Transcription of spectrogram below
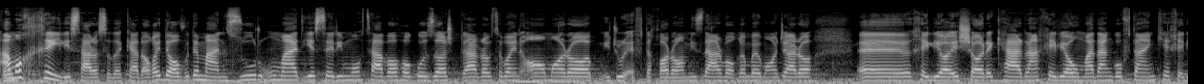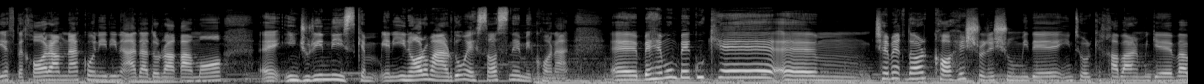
اما خیلی سر صدا کرد. آقای داوود منظور اومد یه سری محتواها گذاشت در رابطه با این آمارا یه جور افتخارآمیز در واقع به ماجرا خیلی ها اشاره کردن خیلی ها اومدن گفتن که خیلی افتخارم نکنید این عدد و رقما اینجوری نیست که یعنی اینا رو مردم احساس نمی‌کنن. به همون بگو که چه مقدار کاهش رو نشون میده اینطور که خبر میگه و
